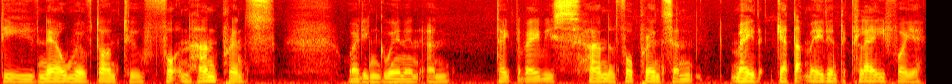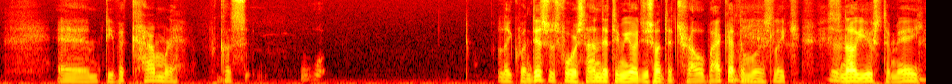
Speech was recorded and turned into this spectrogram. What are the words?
They've now moved on to foot and handprints where you can go in and, and take the baby's hand and footprints and made get that made into clay for you. Um, they've a camera because w- like when this was first handed to me, I just wanted to throw back at them. I was like, this is no use to me.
